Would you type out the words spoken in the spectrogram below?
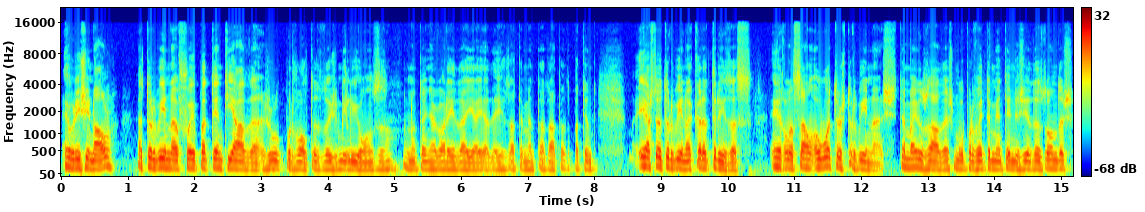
é original. A turbina foi patenteada, julgo, por volta de 2011. Não tenho agora ideia exatamente da data de patente. Esta turbina caracteriza-se em relação a outras turbinas também usadas no aproveitamento da energia das ondas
